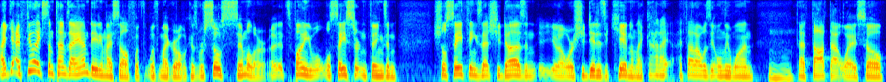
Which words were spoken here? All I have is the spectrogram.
I, I feel like sometimes I am dating myself with, with my girl because we're so similar. Uh, it's funny. We'll, we'll say certain things and she'll say things that she does and, you know, or she did as a kid. And I'm like, God, I, I thought I was the only one mm-hmm. that thought that way. So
